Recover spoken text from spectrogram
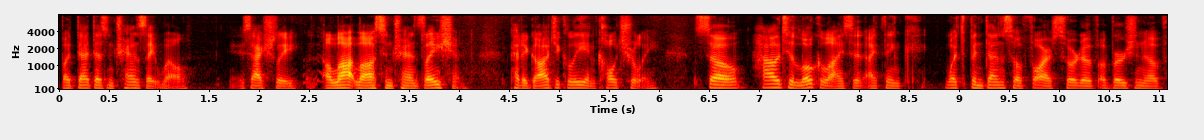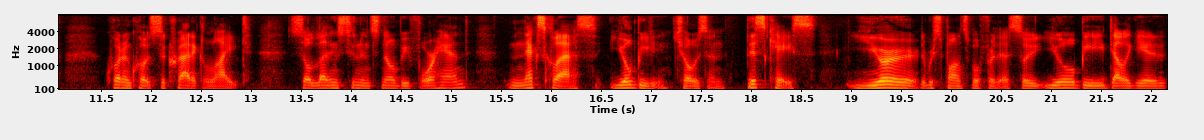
But that doesn't translate well. It's actually a lot lost in translation, pedagogically and culturally. So, how to localize it, I think what's been done so far is sort of a version of quote unquote Socratic light. So letting students know beforehand, next class, you'll be chosen. This case, you're responsible for this. So you'll be delegated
